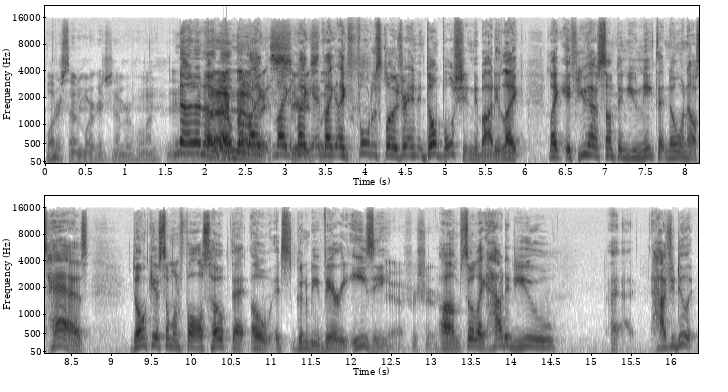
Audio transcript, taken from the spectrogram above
Waterstone Mortgage number one. Yeah. No, no, no, I no. But know, like, right? like, like, like, like, full disclosure, and don't bullshit anybody. Like, like, if you have something unique that no one else has, don't give someone false hope that oh, it's going to be very easy. Yeah, for sure. Um. So, like, how did you? uh, How'd you do it?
